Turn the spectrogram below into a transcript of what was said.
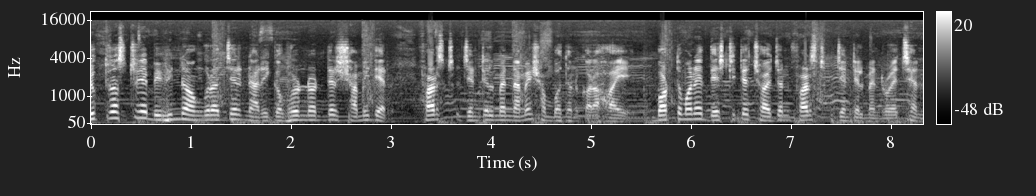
যুক্তরাষ্ট্রে বিভিন্ন অঙ্গরাজ্যের নারী গভর্নরদের স্বামীদের ফার্স্ট জেন্টেলম্যান নামে সম্বোধন করা হয়। বর্তমানে দেশটিতে ছয়জন ফার্স্ট জেন্টেলম্যান রয়েছেন।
